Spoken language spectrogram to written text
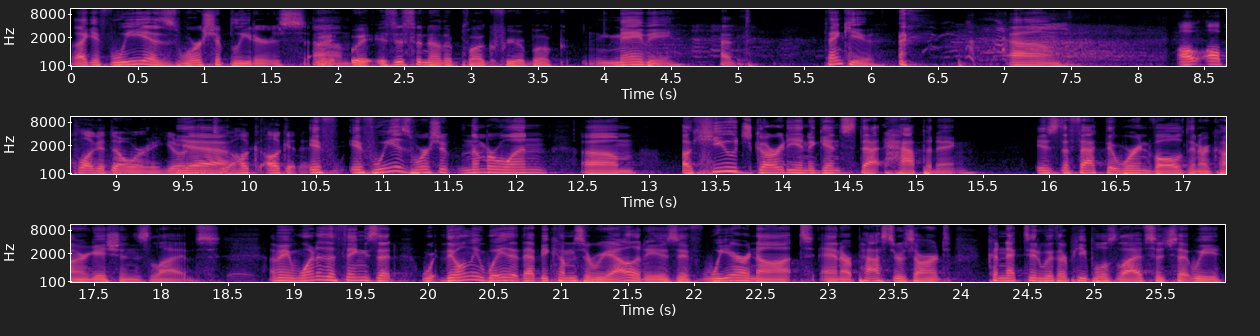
Like if we as worship leaders, um, wait, wait, is this another plug for your book? Maybe. thank you. um, I'll, I'll plug it. Don't worry. You don't yeah. need to. I'll, I'll get it. If if we as worship, number one, um, a huge guardian against that happening is the fact that we're involved in our congregation's lives. I mean, one of the things that the only way that that becomes a reality is if we are not and our pastors aren't connected with our people's lives such that we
